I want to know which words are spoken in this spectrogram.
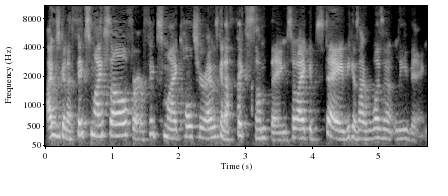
I was going to fix myself or fix my culture. I was going to fix something so I could stay because I wasn't leaving.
